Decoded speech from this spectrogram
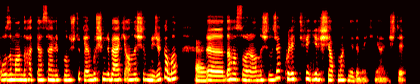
o zaman da hatta seninle konuştuk. Yani bu şimdi belki anlaşılmayacak ama evet. e, daha sonra anlaşılacak. Kolektife giriş yapmak ne demek? Yani işte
